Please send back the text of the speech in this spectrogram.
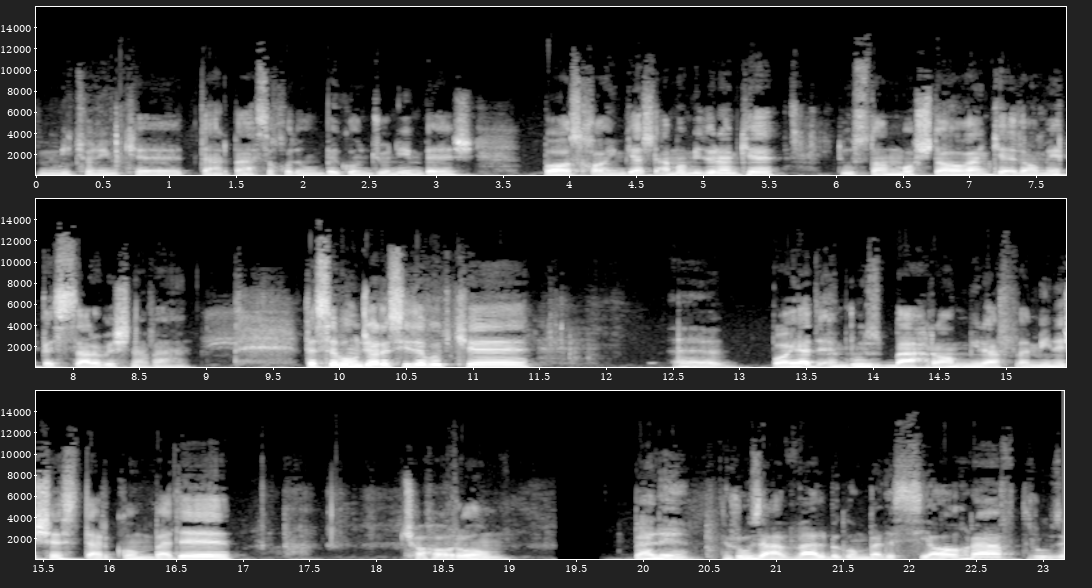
می‌تونیم که در بحث خودمون بگنجونیم بهش باز خواهیم گشت. اما می‌دونم که دوستان مشتاقن که ادامه قصه رو بشنون. قصه به اونجا رسیده بود که باید امروز بهرام می‌رفت و مینشست در گنبد چهارم. بله. روز اول به گنبد سیاه رفت روز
